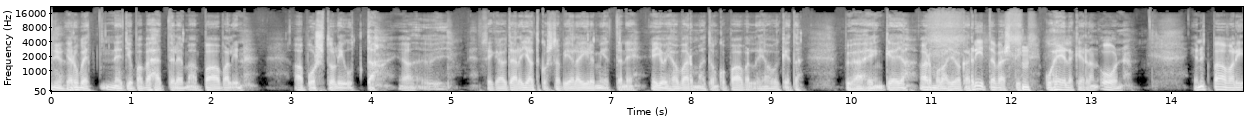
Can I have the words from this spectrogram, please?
ja. ja ruvenneet jopa vähättelemään Paavalin apostoliutta. Ja se käy täällä jatkossa vielä ilmi, että ne ei ole ihan varma, että onko Paavalle ihan oikeita pyhä henkeä ja armolla joka riittävästi, hmm. kun heillä kerran on. Ja nyt Paavali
